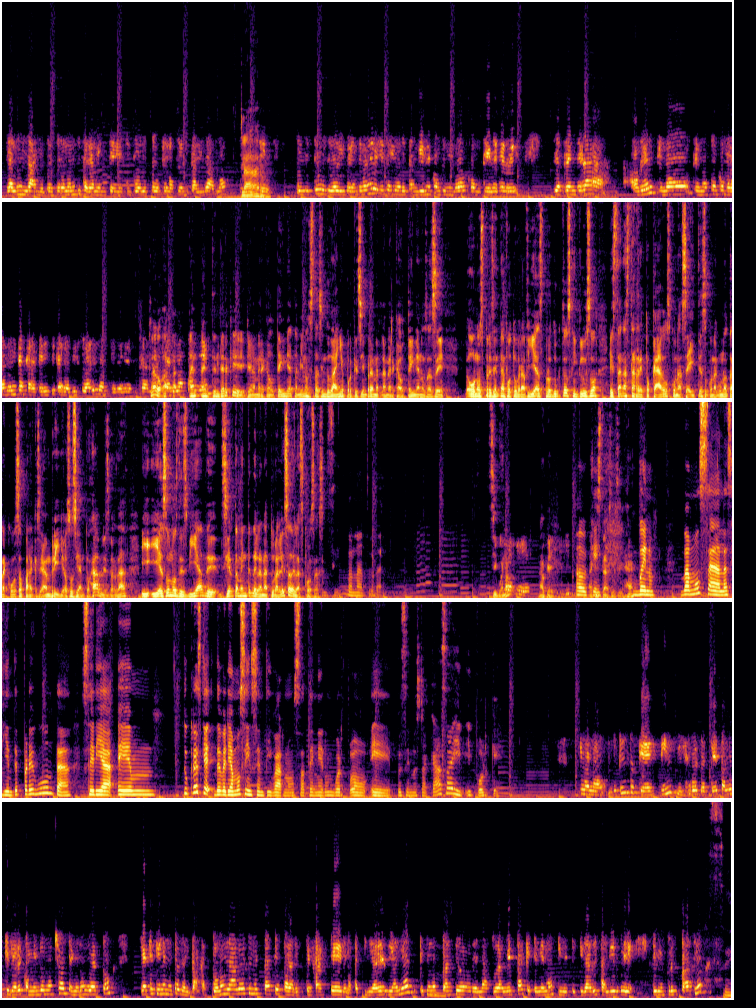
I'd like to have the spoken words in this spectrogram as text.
de algún daño, pues, pero no necesariamente es un producto que no tiene calidad, ¿no? Claro. pues es producido de diferente manera y es ahí donde también el consumidor como que debe de aprender a a ver que no, que no son como las únicas características las visuales las que deben estar. Claro, a, entender que, que, la mercadotecnia también nos está haciendo daño porque siempre la mercadotecnia nos hace o nos presenta en fotografías productos que incluso están hasta retocados con aceites o con alguna otra cosa para que sean brillosos y antojables, ¿verdad? Y, y eso nos desvía de ciertamente de la naturaleza de las cosas. Sí, lo natural. Sí, bueno. Ok. Aquí está, sí. Bueno, Vamos a la siguiente pregunta. Sería, em, ¿tú crees que deberíamos incentivarnos a tener un huerto eh, pues en nuestra casa y, por qué? Y bueno, yo pienso que sí, y pues es algo que yo recomiendo mucho tener un huerto, ya que tiene muchas ventajas. Por un lado es un espacio para despejarse de las actividades diarias, es un mm. espacio de naturaleza que tenemos sin necesidad de salir de de nuestro espacio,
